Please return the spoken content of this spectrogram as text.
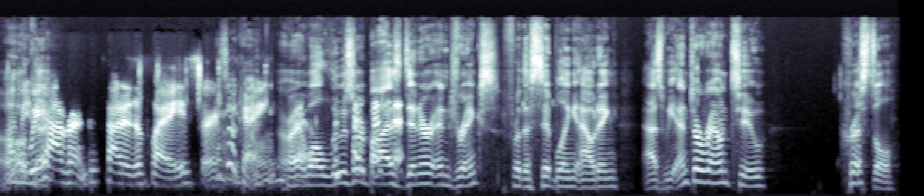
I mean, We okay. haven't decided a place or It's okay. All right, well, loser buys dinner and drinks for the sibling outing. As we enter round two, Crystal,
